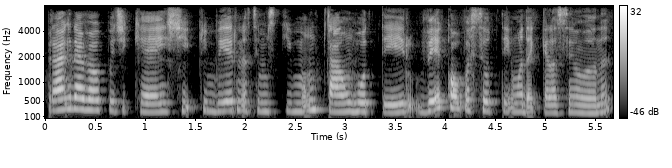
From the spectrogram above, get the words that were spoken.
Para gravar o podcast, primeiro nós temos que montar um roteiro, ver qual vai ser o tema daquela semana.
